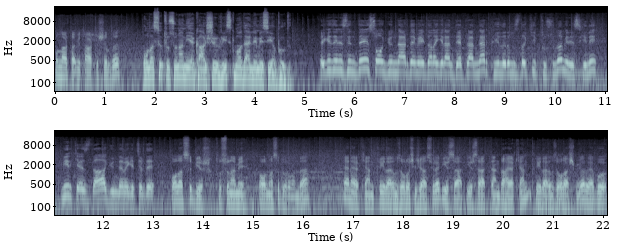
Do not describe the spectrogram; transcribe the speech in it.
Bunlar tabii tartışıldı. Olası tsunami'ye karşı risk modellemesi yapıldı. Ege Denizi'nde son günlerde meydana gelen depremler kıyılarımızdaki tsunami riskini bir kez daha gündeme getirdi. Olası bir tsunami olması durumunda en erken kıyılarımıza ulaşacağı süre bir saat. Bir saatten daha erken kıyılarımıza ulaşmıyor ve bu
